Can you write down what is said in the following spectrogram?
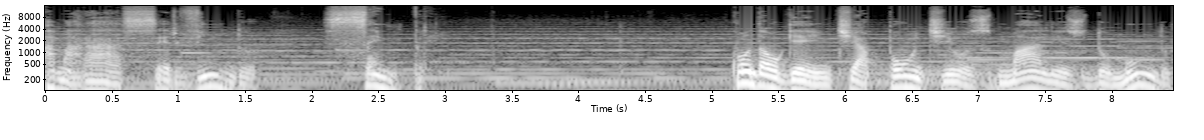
amarás servindo sempre. Quando alguém te aponte os males do mundo,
